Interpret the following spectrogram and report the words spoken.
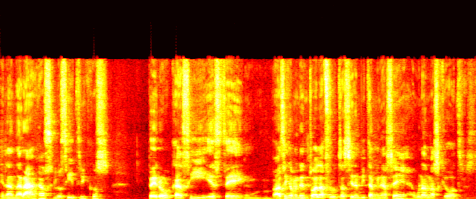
en las naranjas, los cítricos, pero casi, este, básicamente en todas las frutas tienen vitamina C, unas más que otras.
